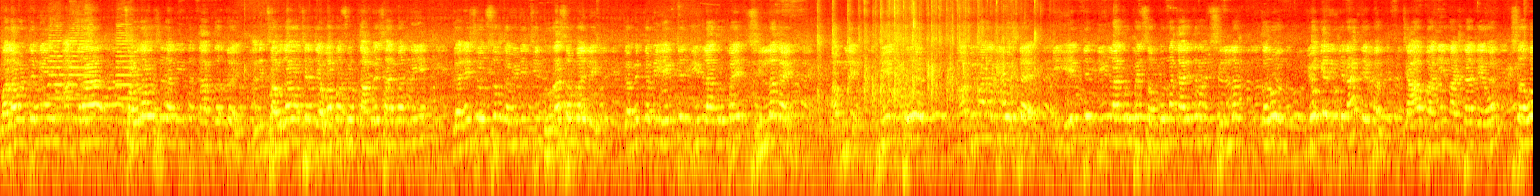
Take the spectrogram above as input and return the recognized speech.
मला वाटतं मी अकरा चौदा वर्ष झाली इथं काम करतोय. आणि चौदा वर्षात जेव्हापासून कांबळे साहेबांनी गणेशोत्सव कमिटीची धुरा सांभाळली कमीत कमी एक ते दीड लाख रुपये शिल्लक आहे आपले. ही खूप अभिमानाची गोष्ट आहे की एक ते दीड लाख रुपये संपूर्ण कार्यक्रम शिल्लक करून योग्य रीतीने ते पण चहा पाणी नाश्ता जेवण सर्व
